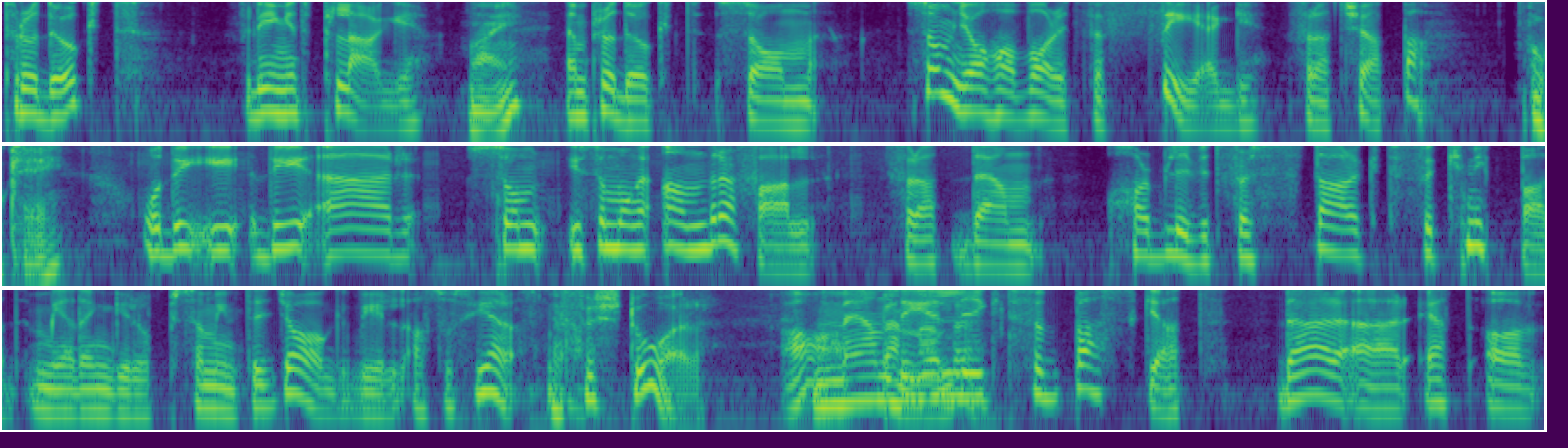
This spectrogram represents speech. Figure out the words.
produkt, för det är inget plagg, Nej, en produkt som, som jag har varit för feg för att köpa. okej. Och det är, det är som i så många andra fall för att den har blivit för starkt förknippad med en grupp som inte jag vill associeras med. Jag förstår. Ja, Men det är spännande. likt förbaskat. Det här är ett av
